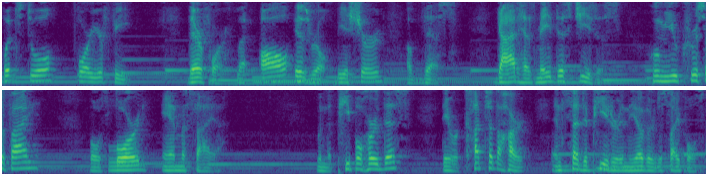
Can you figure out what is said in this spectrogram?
footstool for your feet. Therefore, let all Israel be assured of this God has made this Jesus, whom you crucified, both Lord and Messiah. When the people heard this, they were cut to the heart and said to Peter and the other disciples,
